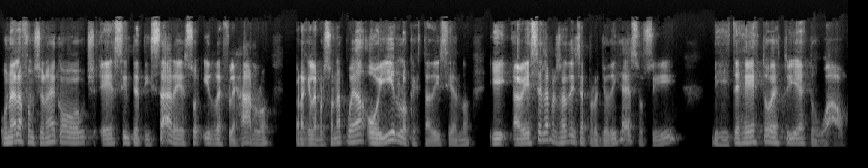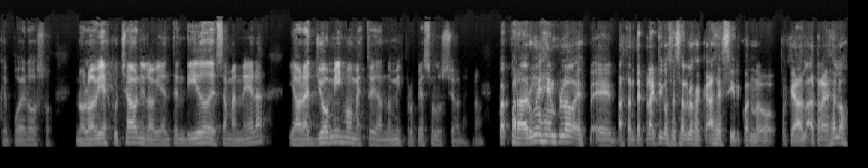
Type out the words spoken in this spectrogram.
una de las funciones de coach es sintetizar eso y reflejarlo para que la persona pueda oír lo que está diciendo. Y a veces la persona te dice, pero yo dije eso, sí, dijiste esto, esto y esto, wow, qué poderoso. No lo había escuchado ni lo había entendido de esa manera y ahora yo mismo me estoy dando mis propias soluciones. Para dar un ejemplo eh, bastante práctico, César, lo que acabas de decir, cuando, porque a, través de los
